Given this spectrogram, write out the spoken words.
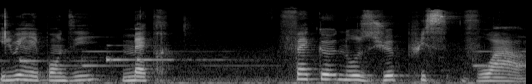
Il lui répondit, Maître, fais que nos yeux puissent voir.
